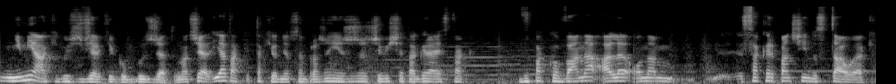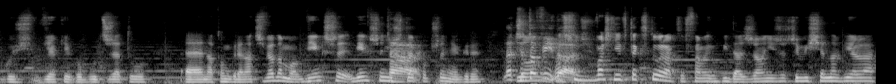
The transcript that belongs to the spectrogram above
nie miała jakiegoś wielkiego budżetu. Znaczy, ja, ja tak, takie odniosłem wrażenie, że rzeczywiście ta gra jest tak wypakowana, ale ona. Sucker Punch nie dostało jakiegoś wielkiego budżetu e, na tą grę. Znaczy, wiadomo, większy, większy niż Tak. te poprzednie gry. Znaczy to widać. Właśnie, właśnie w teksturach to samych widać, że oni rzeczywiście na wiele,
